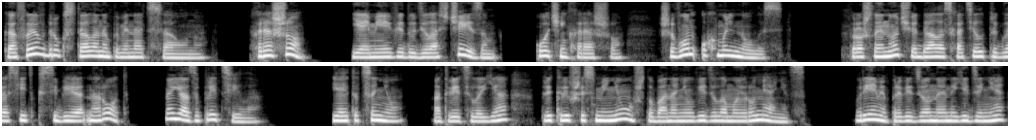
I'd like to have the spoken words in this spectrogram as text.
Кафе вдруг стало напоминать сауну. «Хорошо. Я имею в виду дела с Чейзом. Очень хорошо». Шивон ухмыльнулась. Прошлой ночью Даллас хотел пригласить к себе народ, но я запретила. «Я это ценю», — ответила я, прикрывшись меню, чтобы она не увидела мой румянец. Время, проведенное наедине,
